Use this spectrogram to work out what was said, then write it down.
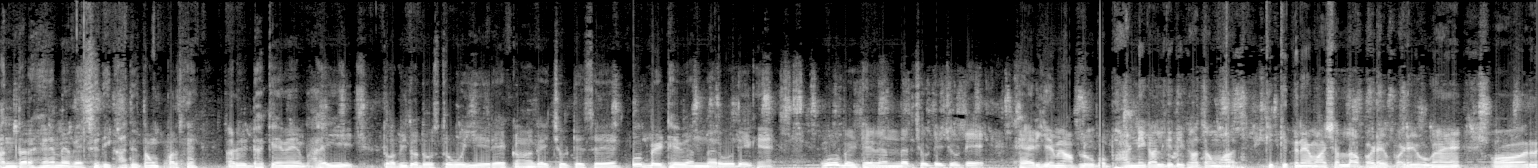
अंदर हैं, मैं वैसे दिखा देता हूँ ऊपर से। अरे ढके में भाई तो अभी तो दोस्तों वो ये रे कहाँ गए छोटे से? वो बैठे हुए अंदर, वो देखें। वो बैठे हुए अंदर छोटे छोटे। खैर, ये मैं आप लोगों को बाहर निकाल के दिखाता हूँ आज कि कितने माशाल्लाह बड़े बड़े हो गए हैं। और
